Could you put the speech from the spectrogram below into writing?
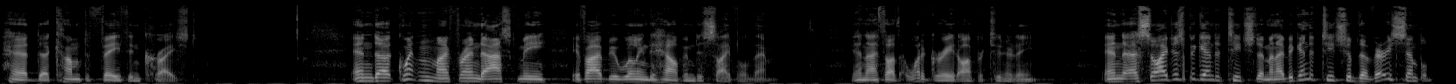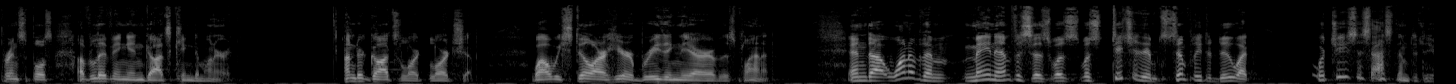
had uh, come to faith in Christ. And uh, Quentin, my friend, asked me if I'd be willing to help him disciple them. And I thought, what a great opportunity. And uh, so I just began to teach them, and I began to teach them the very simple principles of living in God's kingdom on earth, under God's Lord, lordship, while we still are here breathing the air of this planet. And uh, one of them main emphasis was, was teaching them simply to do what, what Jesus asked them to do.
